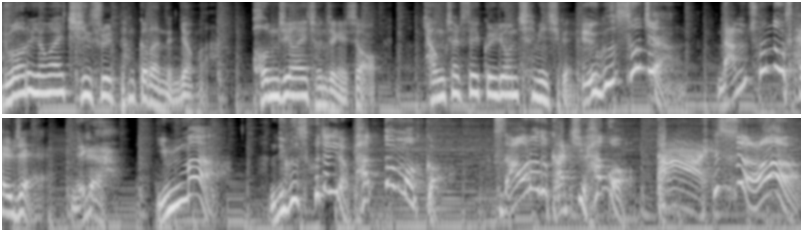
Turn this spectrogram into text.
누아르 영화의 진수를 평가받는 영화 범죄와의 전쟁에서 경찰서에 끌려온 최민식은 누구 소장? 남촌동 살제 내가 임마 누구 소장이랑 밥도 먹고 사우나도 같이 하고 다 했어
